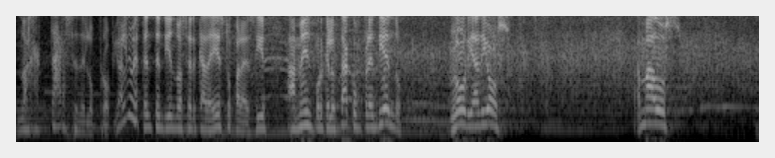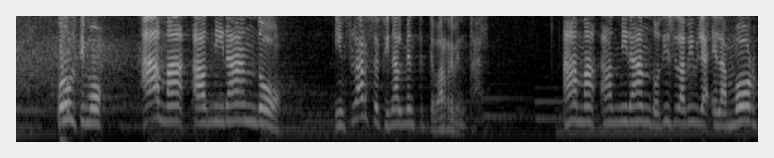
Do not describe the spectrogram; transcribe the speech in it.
no a jactarse de lo propio. ¿Alguien me está entendiendo acerca de esto para decir amén? Porque lo está comprendiendo. Gloria a Dios. Amados, por último, ama admirando. Inflarse finalmente te va a reventar. Ama admirando. Dice la Biblia, el amor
